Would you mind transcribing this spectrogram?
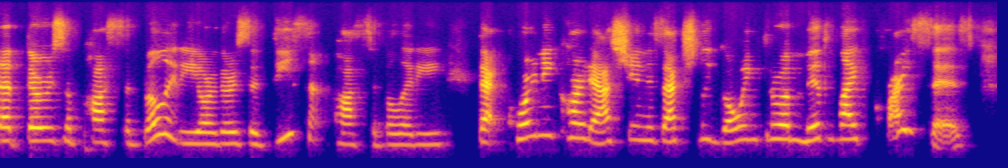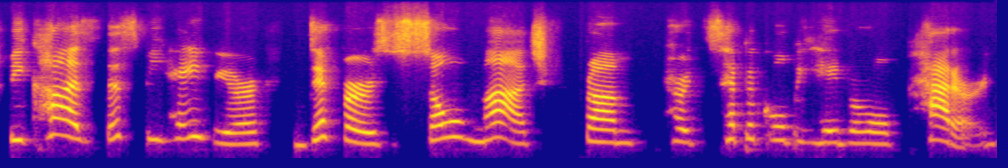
that there's a possibility or there's a decent possibility that Kourtney Kardashian is actually going through a midlife crisis because this behavior differs so much from her typical behavioral pattern.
